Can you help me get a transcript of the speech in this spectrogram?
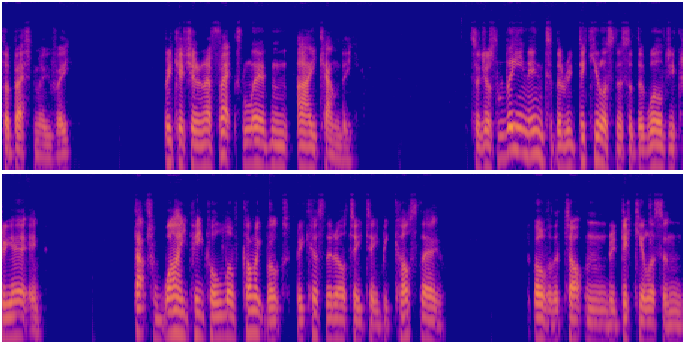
for best movie because you're an effects laden eye candy. So just lean into the ridiculousness of the world you're creating. That's why people love comic books because they're OTT, because they're over the top and ridiculous and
